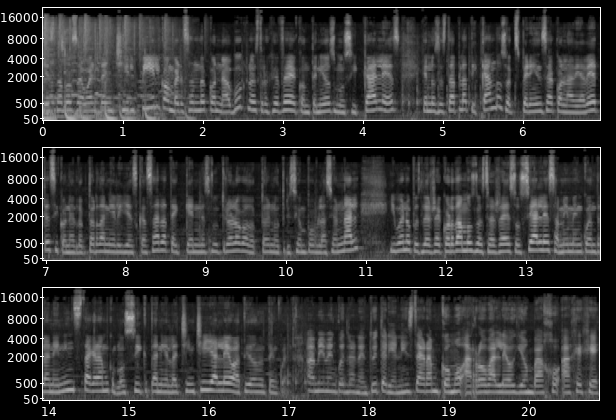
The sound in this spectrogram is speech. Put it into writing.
y estamos de vuelta en Chilpil conversando con Nabuk, nuestro jefe de contenidos musicales, que nos está platicando su experiencia con la diabetes y con el doctor Daniel Illesca Zárate, quien es nutriólogo, doctor en nutrición poblacional. Y bueno, pues les recordamos nuestras redes sociales. A mí me encuentran en Instagram como SIC Daniela Chinchilla. Leo, ¿a ti dónde te encuentras? A mí me encuentran en Twitter y en Instagram como arroba leo-agg.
